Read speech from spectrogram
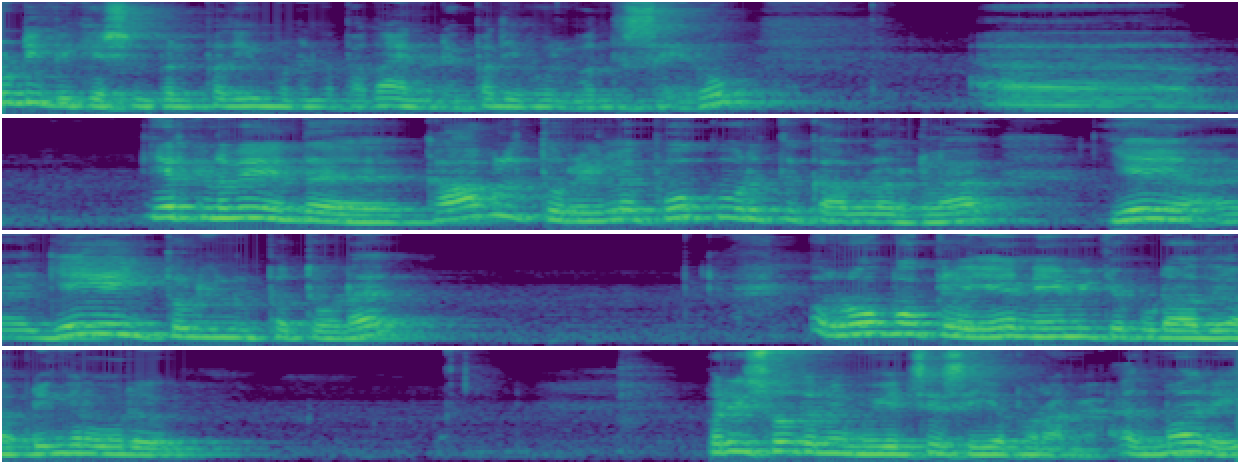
நோட்டிஃபிகேஷன் பில் பதிவு பண்ணுங்கள் அப்போ தான் என்னுடைய பதிவுகள் வந்து சேரும். ஏற்கனவே இந்த காவல்துறையில் போக்குவரத்து காவலர்களாக ஏ ஏஐ தொழில்நுட்பத்தோட ரோபோக்களை ஏன் நியமிக்கக்கூடாது அப்படிங்கிற ஒரு பரிசோதனை முயற்சி செய்ய போகிறாங்க அது மாதிரி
